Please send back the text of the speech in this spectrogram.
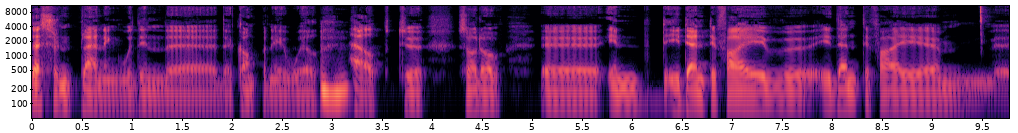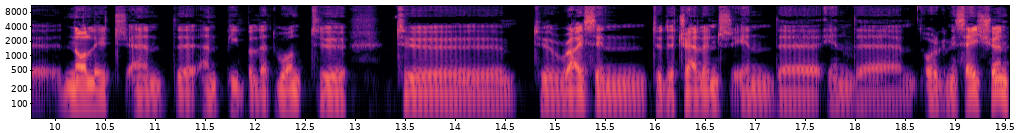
succession planning within the the company will mm-hmm. help to sort of uh, in identify uh, identify um, uh, knowledge and uh, and people that want to to to rise in to the challenge in the in the organization.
